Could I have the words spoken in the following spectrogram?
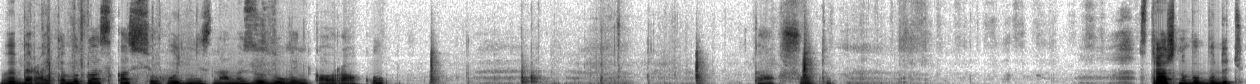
Вибирайте, будь ласка, сьогодні з нами Зозуленька Оракул. Так, що тут? Страшно, бо будуть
